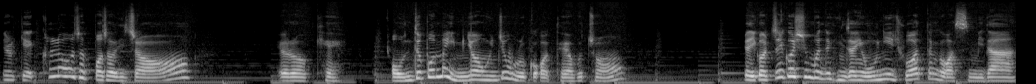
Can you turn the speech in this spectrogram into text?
이렇게 클로즈업 버전이죠. 이렇게 언제 보면 임영웅인지 모를 것 같아요. 그쵸? 이걸 찍으신 분들 굉장히 운이 좋았던 것 같습니다.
